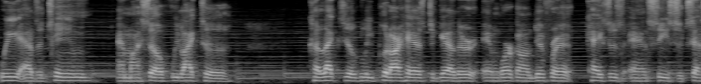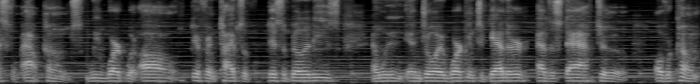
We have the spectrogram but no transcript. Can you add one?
We as a team and myself, we like to collectively put our heads together and work on different cases and see successful outcomes. We work with all different types of disabilities and we enjoy working together as a staff to overcome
